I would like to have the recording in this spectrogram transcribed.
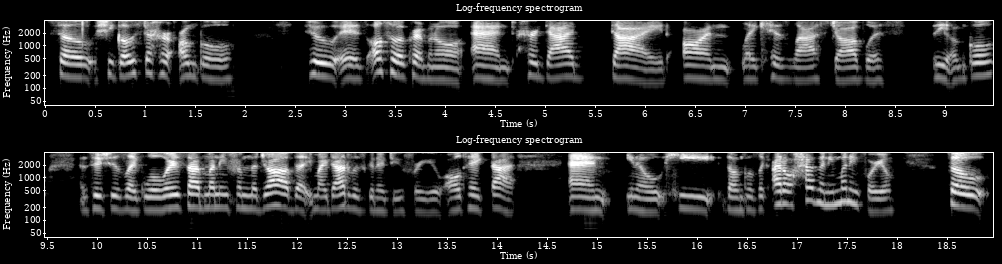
So she goes to her uncle, who is also a criminal, and her dad died on like his last job with the uncle. And so she's like, Well, where's that money from the job that my dad was going to do for you? I'll take that. And, you know, he, the uncle's like, I don't have any money for you. So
